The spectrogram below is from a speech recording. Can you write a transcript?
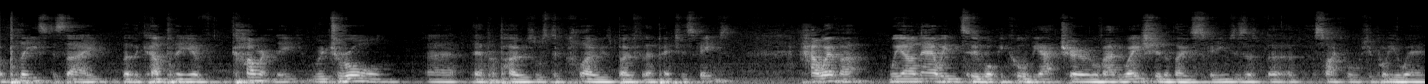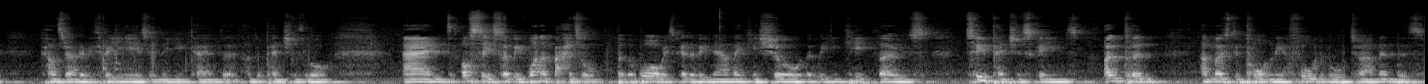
I'm pleased to say that the company have currently withdrawn uh, their proposals to close both of their pension schemes. However, we are now into what we call the actuarial evaluation of those schemes. It's a, a, cycle, which you're probably aware, comes around every three years in the UK under, under pensions law. And obviously, so we've won a battle, but the war is going to be now making sure that we can keep those two pension schemes open and, most importantly, affordable to our members.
